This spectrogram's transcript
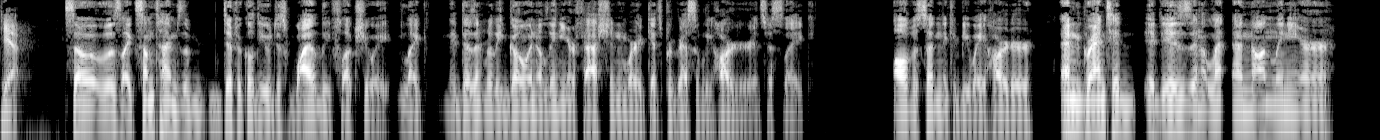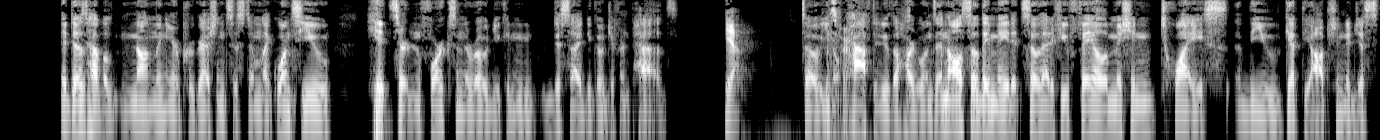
Yeah. So it was like sometimes the difficulty would just wildly fluctuate. Like it doesn't really go in a linear fashion where it gets progressively harder. It's just like all of a sudden it could be way harder. And granted, it is in a, a non-linear. It does have a non-linear progression system. Like once you hit certain forks in the road, you can decide to go different paths. Yeah. So you That's don't fair. have to do the hard ones. And also they made it so that if you fail a mission twice, you get the option to just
